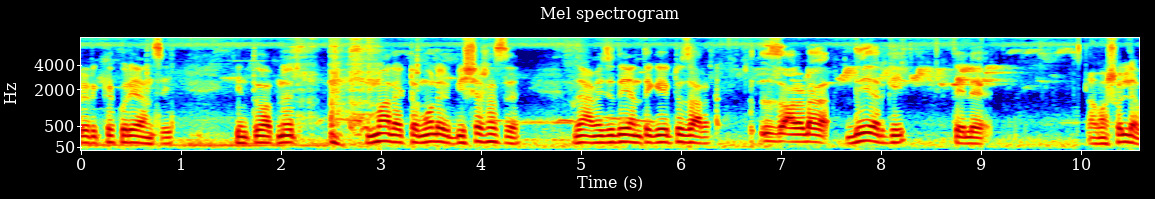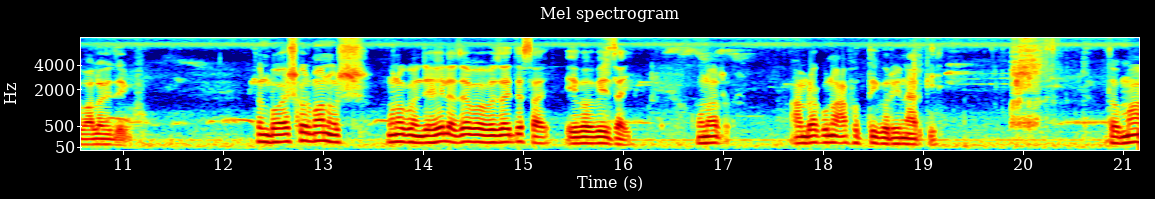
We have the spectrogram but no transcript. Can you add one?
টরীক্ষা করে আনছি কিন্তু আপনার মার একটা মনের বিশ্বাস আছে যে আমি যদি এখান থেকে একটু জার জারাটা দিই আর কি তাহলে আমার শরীরটা ভালো হয়ে যাবে তখন বয়স্কর মানুষ মনে করেন যে হেলা যেভাবে যাইতে চায়, এভাবেই যাই। ওনার আমরা কোনো আপত্তি করি না আর কি। তো মা,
